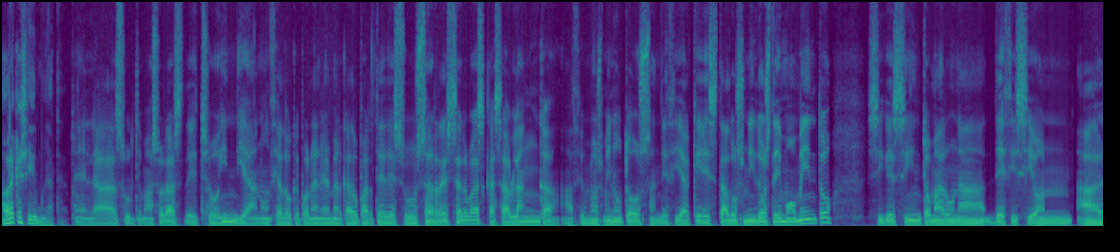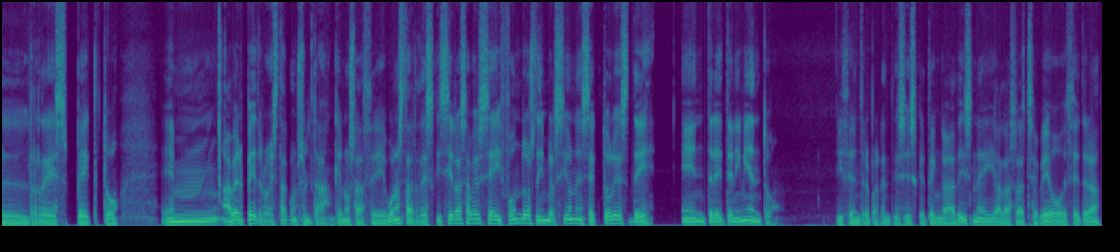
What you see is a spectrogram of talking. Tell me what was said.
Habrá que seguir muy atento. En las últimas horas, de hecho, India ha anunciado que pone en el mercado parte de sus reservas. Casablanca, hace unos minutos, decía que Estados Unidos, de momento, sigue sin tomar una decisión al respecto. Em, a ver, Pedro, esta consulta que nos hace. Buenas tardes. Quisiera saber si hay fondos de inversión en sectores de entretenimiento. Dice entre paréntesis que tenga a Disney, a las HBO, etcétera,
